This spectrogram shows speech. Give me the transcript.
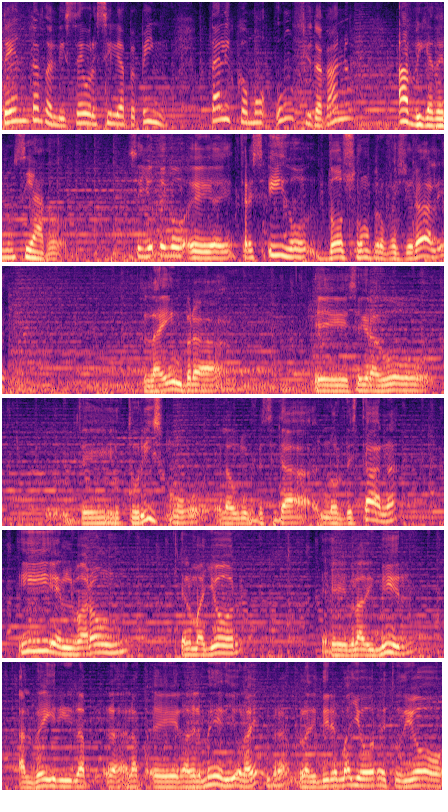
dentro del Liceo Ercilia Pepín, tal y como un ciudadano había denunciado. Sí, yo tengo eh, tres hijos, dos son profesionales. La hembra eh, se graduó de turismo en la Universidad Nordestana y el varón, el mayor, eh, Vladimir Albeiri, la, eh, la, del medio, la hembra, Vladimir el mayor, estudió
